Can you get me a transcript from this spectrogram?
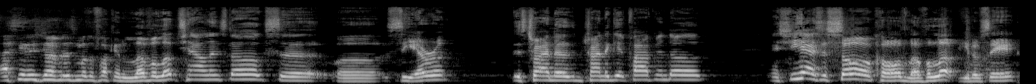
I seen this joint for this motherfucking level up challenge, dog. So, uh, Ciara is trying to trying to get popping, dog, and she has a song called "Level Up." You know what I'm saying?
